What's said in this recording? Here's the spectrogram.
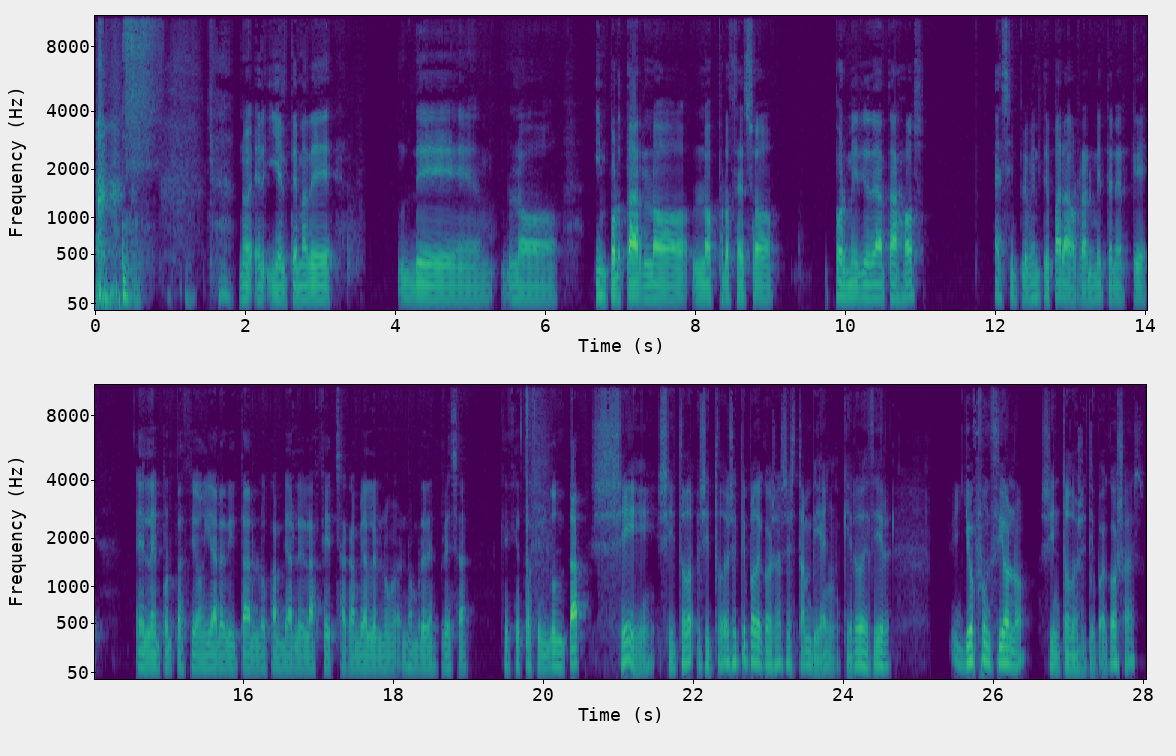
no, el, y el tema de de lo, importar los, procesos por medio de atajos es simplemente para ahorrarme tener que en la importación y ahora editarlo, cambiarle la fecha, cambiarle el nombre de empresa, que es que está haciendo un tap. Sí, si todo, si todo ese tipo de cosas están bien. Quiero decir, yo funciono sin todo ese tipo de cosas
